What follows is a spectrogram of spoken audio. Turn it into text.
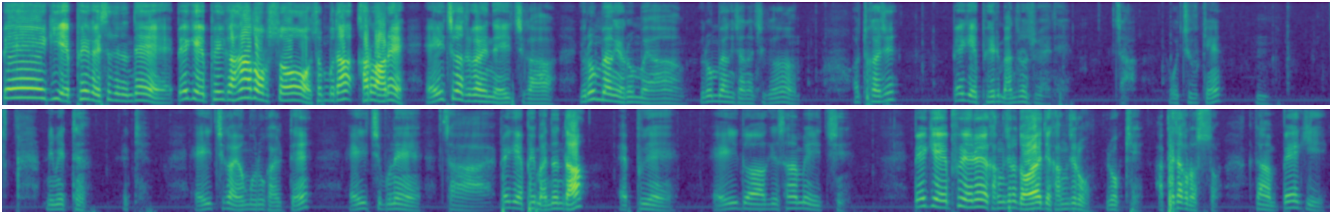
빼기 FA가 있어야 되는데 빼기 FA가 하나도 없어. 전부 다 가로 안에 H가 들어가 있네 H가. 이런 모양이야 이런 모양. 이런 모양이잖아 지금. 어떡하지? 빼기 FA를 만들어줘야 돼 자 이거 지울게. 음. 리미트. 이렇게. H가 0으로 갈 때 H분의 자 빼기 FA 만든다. F에 A 더하기 3H 빼기 FA를 강제로 넣어야 돼 강제로. 이렇게. 앞에다가 넣었어. 그 다음 빼기.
